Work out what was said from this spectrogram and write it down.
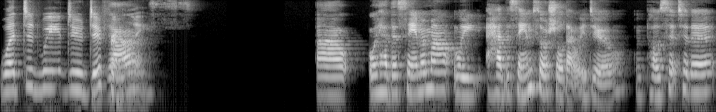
What did we do differently? That's- Uh, we had the same amount. We had the same social that we do. We post it to the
